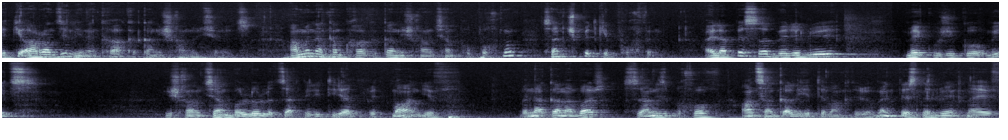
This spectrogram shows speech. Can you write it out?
պետք է առանձին լինեն քաղաքական իշխանությունից ամեն անգամ քաղաքական իշխանության փոփոխում սրանք չպետք է փոխվեն այլապես սա բերելու է մեկ ուժի կողմից իշխանության բոլոր լծակների տիրապետման եւ բնականաբար սրանից բխող անցանկալի հետևանքներով։ Մենք տեսնելու ենք նաեւ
